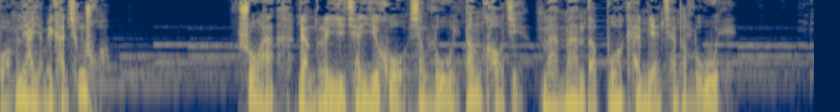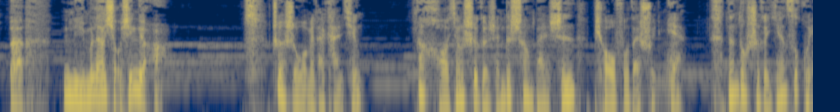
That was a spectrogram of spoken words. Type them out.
我们俩也没看清楚。说完，两个人一前一后向芦苇荡靠近，慢慢的拨开面前的芦苇。呃，你们俩小心点儿。这时我们才看清，那好像是个人的上半身漂浮在水面，难道是个淹死鬼？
